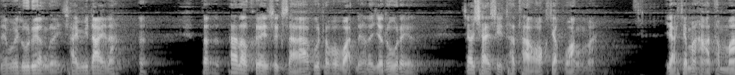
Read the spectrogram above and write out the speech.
นะไม่รู้เรื่องเลย ใช้ไม่ได้นะถ้าเราเคยศึกษาพุทธประวัติเนี่ยเราจะรู้เลย เจ้าชายสิทธัตถะออกจากวังมา อยากจะมาหาธรรมะ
